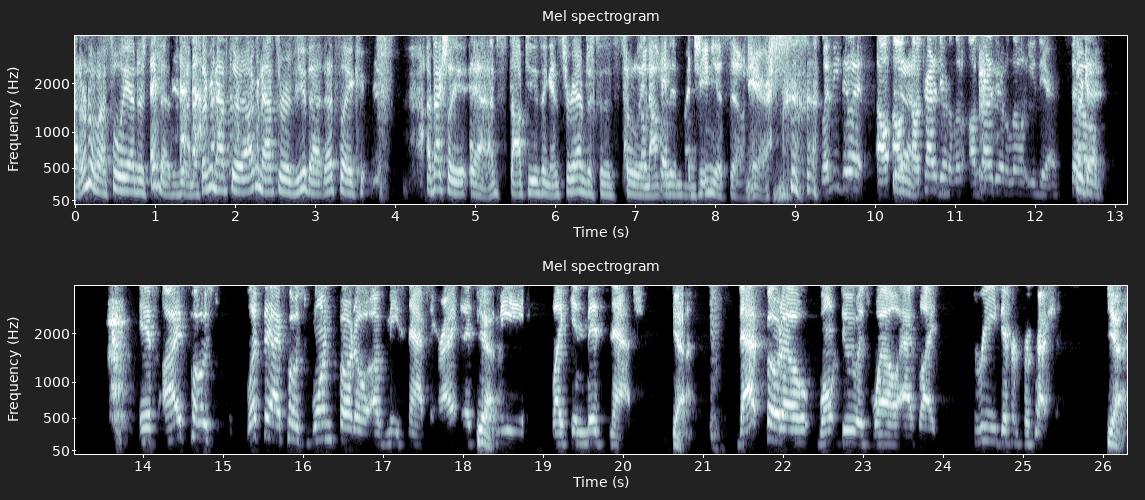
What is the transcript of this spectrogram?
I don't know if I fully understood that. To be honest, I'm gonna have to. I'm gonna have to review that. That's like, pff, I've actually, yeah, I've stopped using Instagram just because it's totally not within my genius zone here. Let me do it. I'll, I'll, Yeah. I'll try to do it a little. I'll try to do it a little easier. So okay. if I post, let's say I post one photo of me snatching, right? And it's Yeah. me like in mid snatch. Yeah. That photo won't do as well as like three different progressions. Yeah.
